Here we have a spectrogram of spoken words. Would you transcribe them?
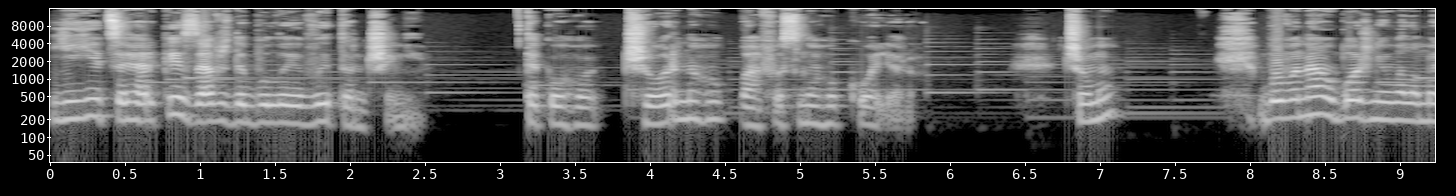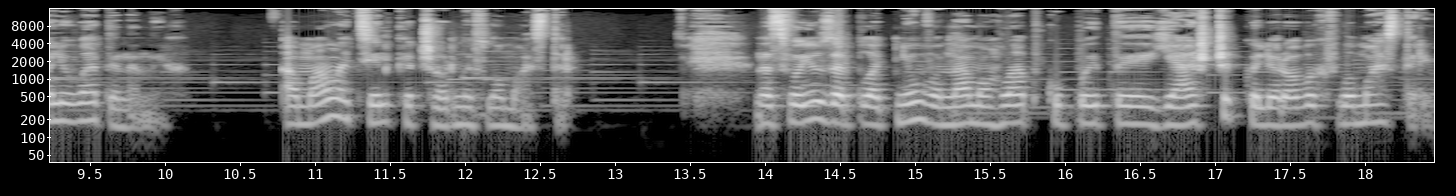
Її цигарки завжди були витончені, такого чорного пафосного кольору. Чому? Бо вона обожнювала малювати на них, а мала тільки чорний фломастер. На свою зарплатню вона могла б купити ящик кольорових фломастерів.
